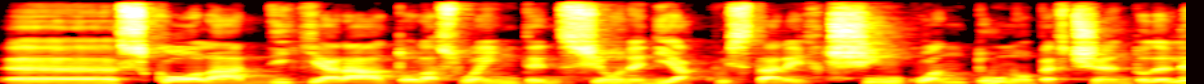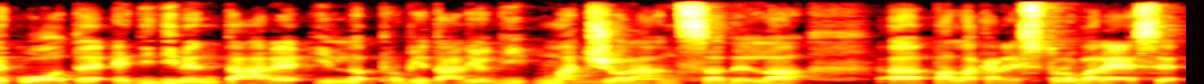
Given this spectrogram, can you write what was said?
eh, Scola ha dichiarato la sua intenzione di acquistare il 51% delle quote e di diventare il proprietario di maggioranza della eh, pallacanestro varese.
